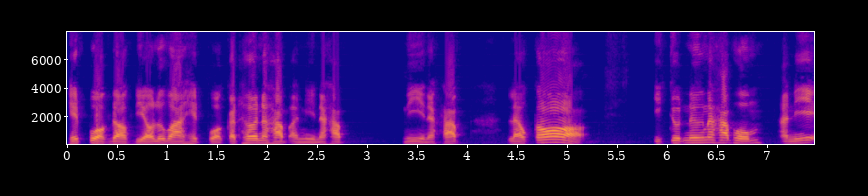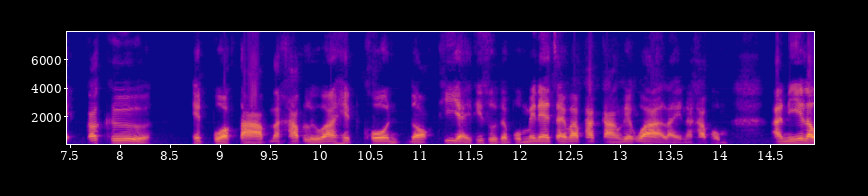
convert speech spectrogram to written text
เห็ดปวกดอกเดียวหรือว่าเห็ดปวกกระเทินนะครับ อันนี้นะครับ นี่นะครับ แล้วก็ อีกจุดหนึ่งนะครับผมอันนี้ก็คือเห็ดปวกตาบนะครับ หรือว่าเห็ดโคนดอกที่ใหญ่ที่สุดแต่ผมไม่แน่ใจว่าภาคกลางเรียกว่าอะไรนะครับ ผม อันนี้เรา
